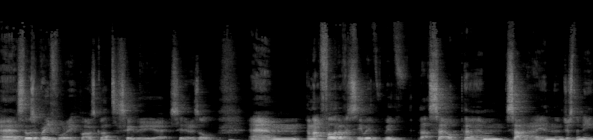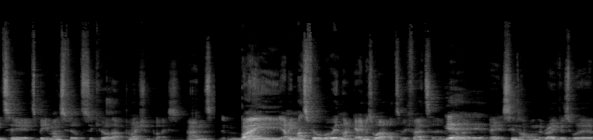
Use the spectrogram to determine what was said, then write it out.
Uh, so there was a brief worry, but I was glad to see the uh, see the result. Um, and that followed obviously with with that set up um, Saturday and, and just the need to, to beat Mansfield to secure that promotion place. And by I mean Mansfield were in that game as well. To be fair to them, Yeah, yeah, yeah. It seems like one that Rovers were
